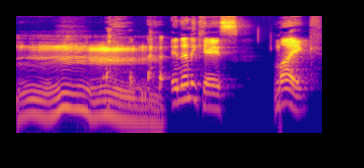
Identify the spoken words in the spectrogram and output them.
Mm. In any case, Mike,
